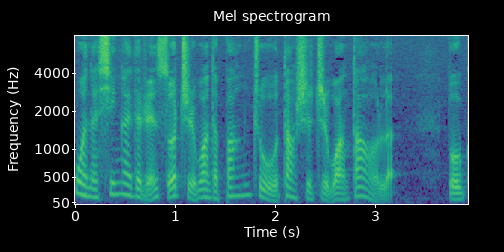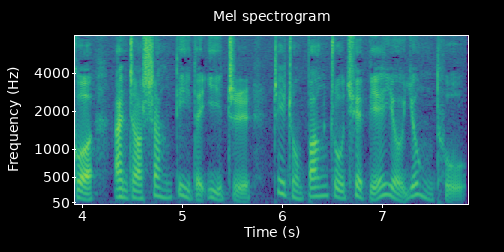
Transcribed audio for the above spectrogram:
我那心爱的人所指望的帮助倒是指望到了，不过按照上帝的意志，这种帮助却别有用途。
